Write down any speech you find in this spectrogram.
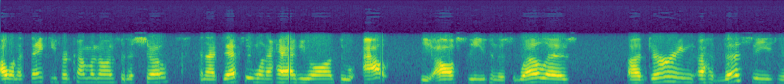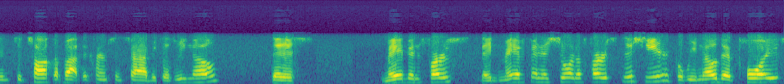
I want to thank you for coming on to the show, and I definitely want to have you on throughout the off season as well as uh, during uh, the season to talk about the Crimson Tide because we know that it may have been first, they may have finished short of first this year, but we know they're poised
